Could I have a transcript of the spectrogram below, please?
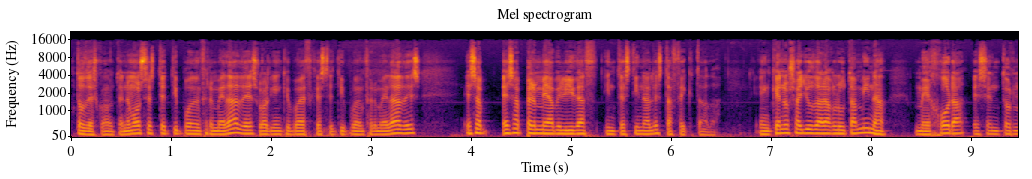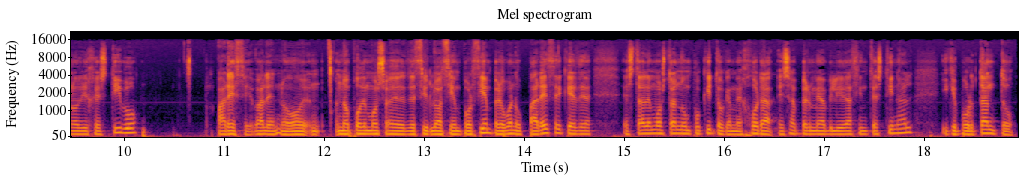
Entonces, cuando tenemos este tipo de enfermedades o alguien que padezca este tipo de enfermedades, esa, esa, permeabilidad intestinal está afectada. ¿En qué nos ayuda la glutamina? Mejora ese entorno digestivo. Parece, ¿vale? No, no podemos eh, decirlo al 100%, pero bueno, parece que está demostrando un poquito que mejora esa permeabilidad intestinal y que por tanto,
